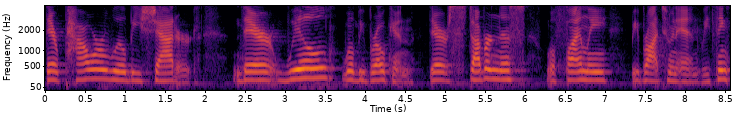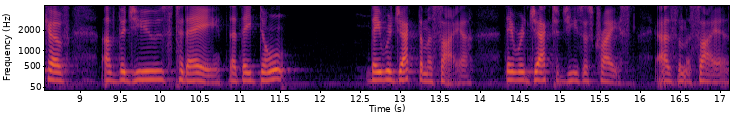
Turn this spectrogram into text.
their power will be shattered, their will will be broken, their stubbornness will finally be brought to an end. We think of of the Jews today that they don't, they reject the Messiah. They reject Jesus Christ as the Messiah.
